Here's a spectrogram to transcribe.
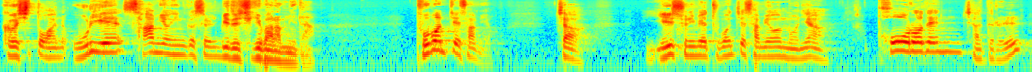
그것이 또한 우리의 사명인 것을 믿으시기 바랍니다. 두 번째 사명. 자, 예수님의 두 번째 사명은 뭐냐? 포로된 자들을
